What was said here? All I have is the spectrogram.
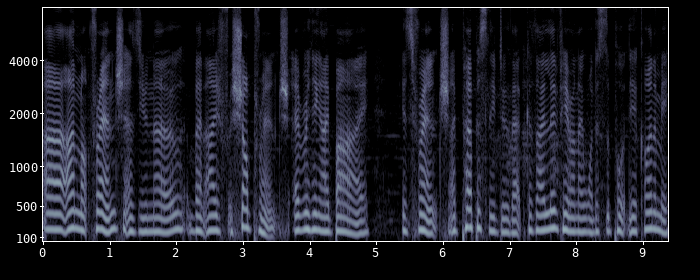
Uh, I'm not French, as you know, but I shop French. Everything I buy is French. I purposely do that because I live here and I want to support the economy,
